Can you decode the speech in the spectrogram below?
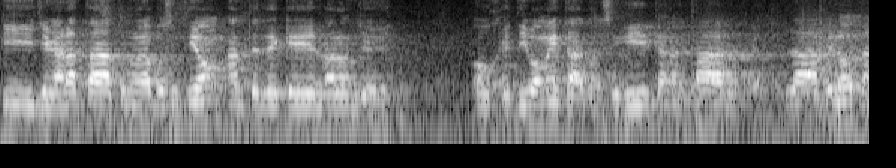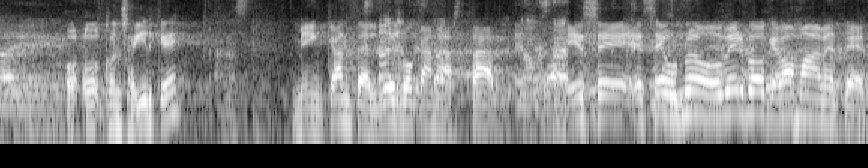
y llegar hasta tu nueva posición antes de que el balón llegue. Objetivo meta, conseguir canastar la pelota en... O- o ¿Conseguir qué? canas- Me encanta el verbo canastar. Ese, ese es un nuevo verbo que vamos a meter.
